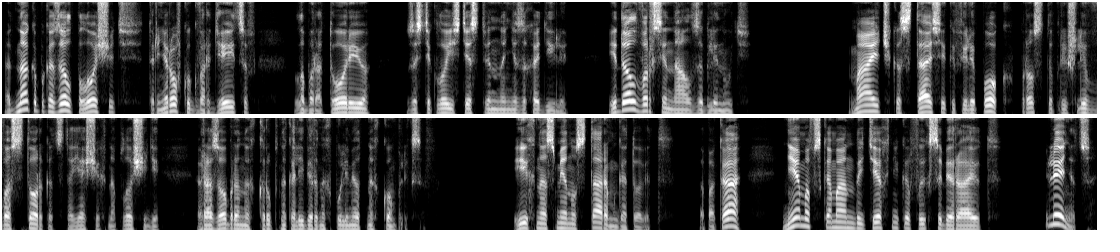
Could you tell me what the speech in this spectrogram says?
Однако показал площадь, тренировку гвардейцев, лабораторию, за стекло, естественно, не заходили, и дал в арсенал заглянуть. Маечка, Стасик и Филиппок просто пришли в восторг от стоящих на площади разобранных крупнокалиберных пулеметных комплексов. Их на смену старым готовят, а пока Немов с командой техников их собирают. Ленятся.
